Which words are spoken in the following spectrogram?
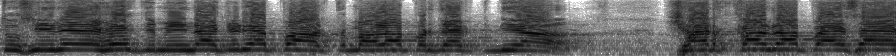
ਤੁਸੀਂ ਨੇ ਇਹ ਜ਼ਮੀਨਾਂ ਜਿਹੜੀਆਂ ਭਾਰਤ ਮਾਲਾ ਪ੍ਰੋਜੈਕਟ ਦੀਆਂ, ਸੜਕਾਂ ਦਾ ਪੈਸਾ ਹੈ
